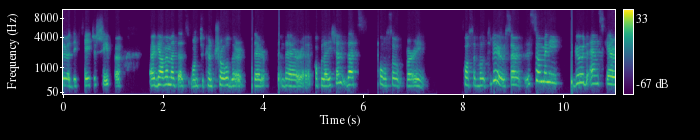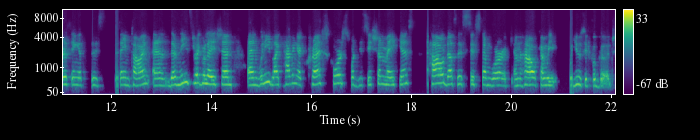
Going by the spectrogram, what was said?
to a dictatorship, a, a government that wants to control their their their uh, population. That's also very possible to do. So there's so many good and scary things at the same time, and there needs regulation and we need like having a crash course for decision makers. How does this system work and how can we use it for good?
